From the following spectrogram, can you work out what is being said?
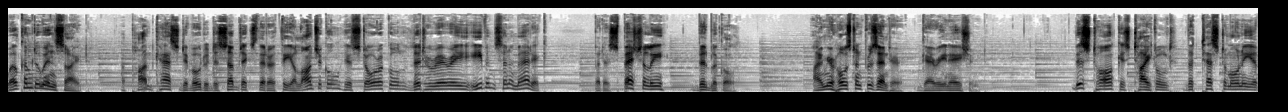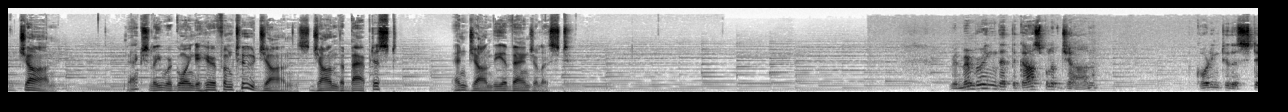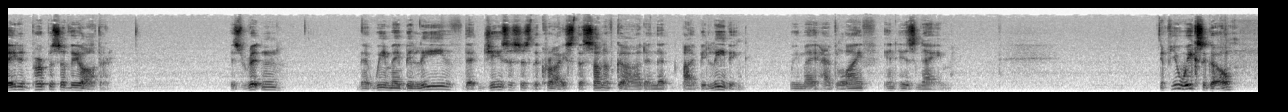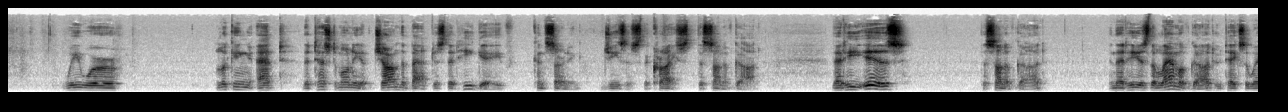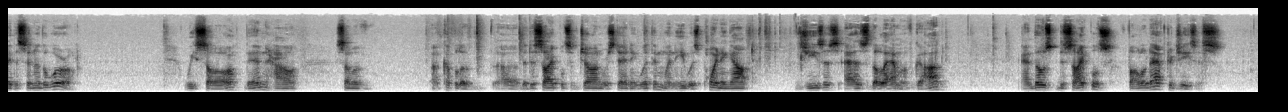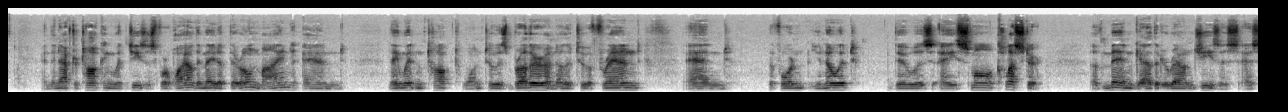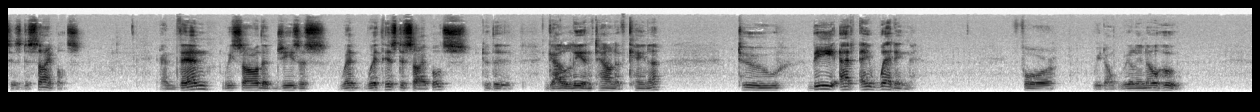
Welcome to Insight, a podcast devoted to subjects that are theological, historical, literary, even cinematic, but especially biblical. I'm your host and presenter, Gary Nation. This talk is titled The Testimony of John. Actually, we're going to hear from two Johns John the Baptist and John the Evangelist. Remembering that the Gospel of John according to the stated purpose of the author, is written that we may believe that Jesus is the Christ, the Son of God, and that by believing we may have life in his name. A few weeks ago, we were looking at the testimony of John the Baptist that he gave concerning Jesus, the Christ, the Son of God. That he is the Son of God, and that he is the Lamb of God who takes away the sin of the world. We saw then how some of a couple of uh, the disciples of John were standing with him when he was pointing out Jesus as the Lamb of God. And those disciples followed after Jesus. And then, after talking with Jesus for a while, they made up their own mind and they went and talked one to his brother, another to a friend, and before you know it, there was a small cluster of men gathered around Jesus as his disciples. And then we saw that Jesus went with his disciples to the Galilean town of Cana to be at a wedding for we don't really know who.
